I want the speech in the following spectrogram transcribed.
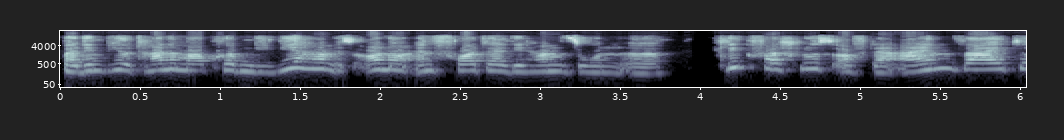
Bei den Biotanemaukurben, die wir haben, ist auch noch ein Vorteil. Die haben so einen äh, Klickverschluss auf der einen Seite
